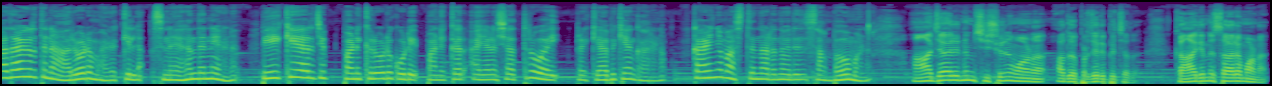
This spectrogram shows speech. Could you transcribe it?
കഥാകൃത്തിന് ആരോടും വഴക്കില്ല. സ്നേഹം തന്നെയാണ്. പി. കെ. ആർ ജി പണിക്കരോട് കൂടി പണിക്കർ അയാളെ ശത്രുവായി പ്രഖ്യാപിക്കാൻ കാരണം. കഴിഞ്ഞ മാസത്തിൽ നടന്ന ഒരു സംഭവമാണ്. ആചാര്യനും ശിഷ്യനുമാണ് അത് പ്രചരിപ്പിച്ചത്. കാര്യനിസാരമാണ്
